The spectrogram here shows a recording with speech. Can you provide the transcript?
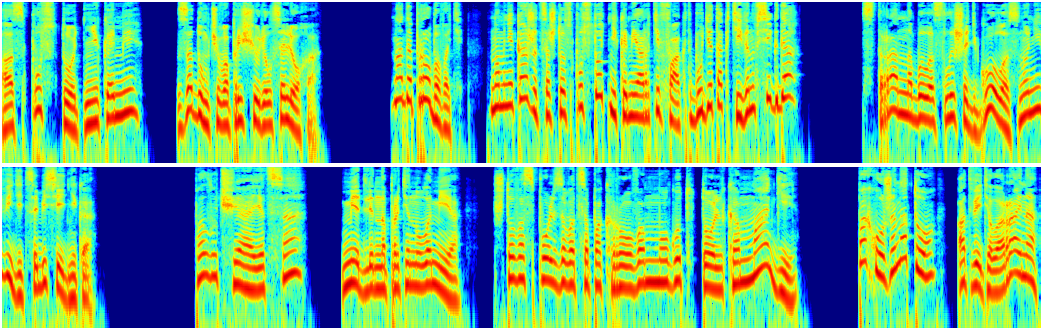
«А с пустотниками?» — задумчиво прищурился Леха. «Надо пробовать но мне кажется, что с пустотниками артефакт будет активен всегда». Странно было слышать голос, но не видеть собеседника. «Получается», — медленно протянула Мия, «что воспользоваться покровом могут только маги». «Похоже на то», — ответила Райна,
